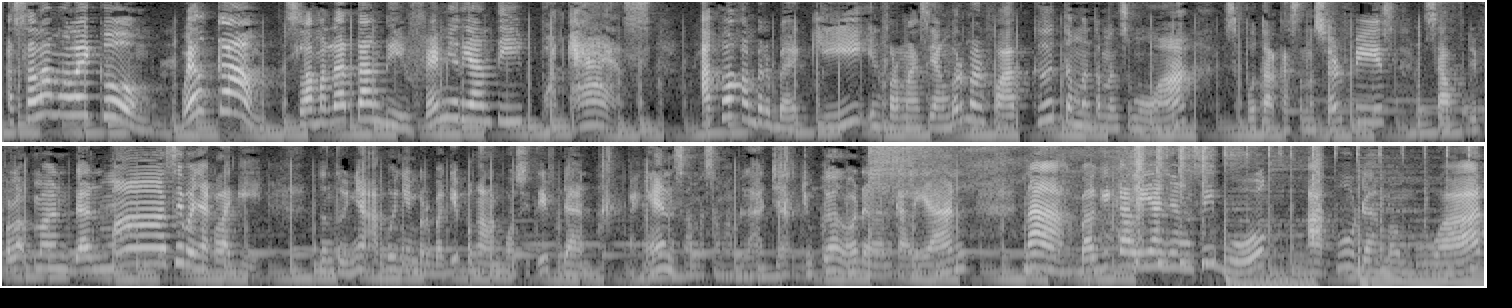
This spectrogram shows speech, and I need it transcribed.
Assalamualaikum, welcome, selamat datang di Femi Rianti Podcast. Aku akan berbagi informasi yang bermanfaat ke teman-teman semua seputar customer service, self development, dan masih banyak lagi. Tentunya aku ingin berbagi pengalaman positif dan pengen sama-sama belajar juga loh dengan kalian. Nah, bagi kalian yang sibuk, aku udah membuat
